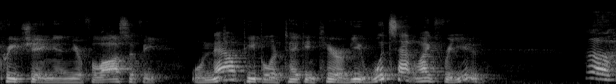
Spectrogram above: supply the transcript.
preaching and your philosophy. Well, now people are taking care of you. What's that like for you? Oh,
